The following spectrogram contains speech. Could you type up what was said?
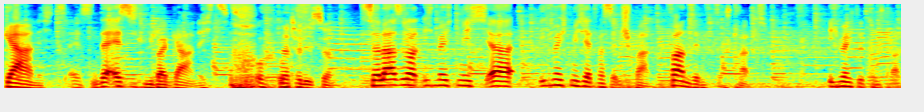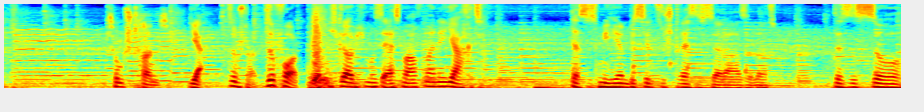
gar nichts essen. Da esse ich lieber gar nichts. Natürlich, Sir. Sir Lancelot, ich möchte mich, äh, ich möchte mich etwas entspannen. Fahren Sie mich zum Strand. Ich möchte zum Strand. Zum Strand. Ja, zum Strand. Sofort. Ich glaube, ich muss erstmal auf meine Yacht. Das ist mir hier ein bisschen zu stressig, Sir Lancelot. Das ist so,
